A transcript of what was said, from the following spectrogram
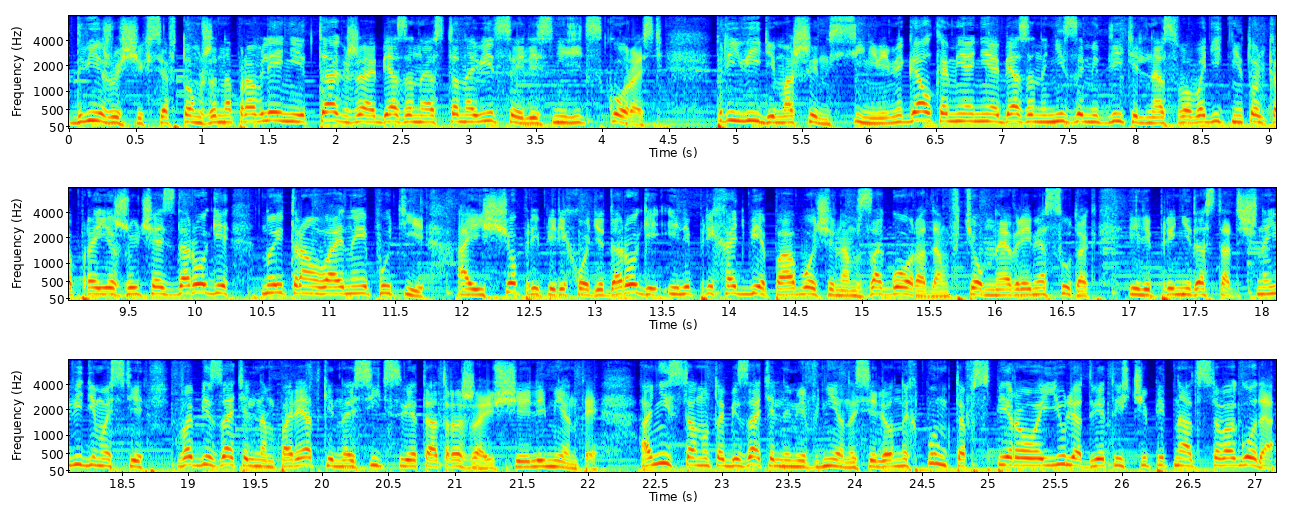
движущихся в том же направлении, также обязаны остановиться или снизить скорость. При виде машин с синими мигалками они обязаны незамедлительно освободить не только проезжую часть дороги, но и трамвайные пути. А еще при переходе дороги или при ходьбе по обочинам за городом в темное время суток или при недостаточной видимости в обязательном порядке носить светоотражающие элементы. Они станут обязательными вне населенных пунктов с 1 июля 2015 года.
